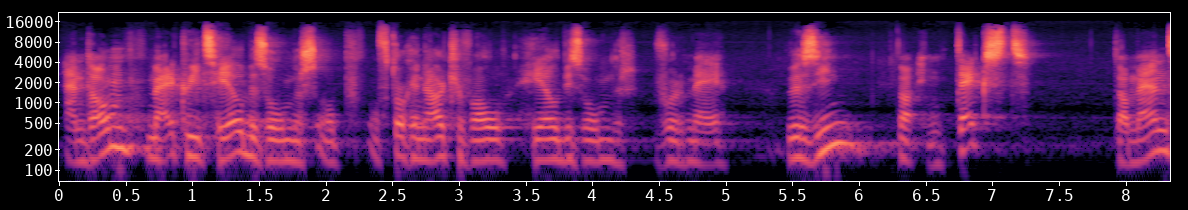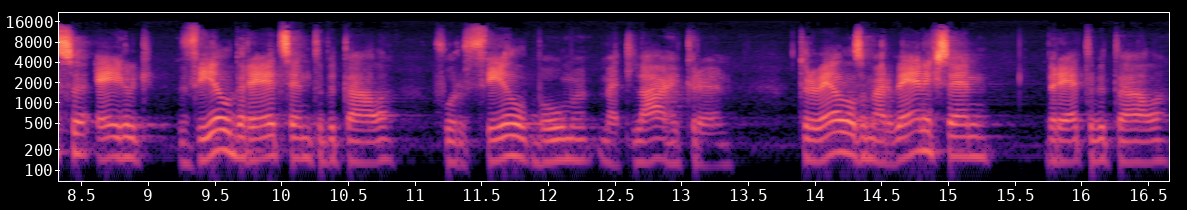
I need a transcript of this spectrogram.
En dan merken we iets heel bijzonders op, of toch in elk geval heel bijzonder voor mij. We zien dat in tekst dat mensen eigenlijk veel bereid zijn te betalen voor veel bomen met lage kruin. Terwijl ze maar weinig zijn bereid te betalen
